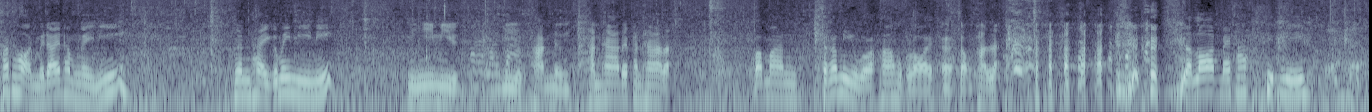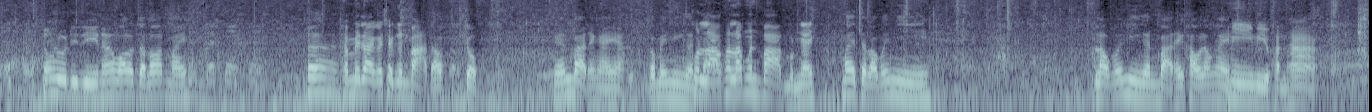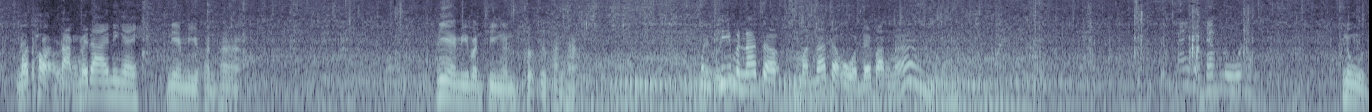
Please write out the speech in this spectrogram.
ถ้าถอนไม่ได้ทำไงนี้ เงินไทยก็ไม่มีนี้ มีมีอยู่มีอยู่พันหนึ่งพันห้าได้พันห้าละ ประมาณฉันก็มีอยู่ว่าห้าหกร้อยเออสองพันละ จะรอดไหมครับทริปนี้ ต้องดูดีๆนะว่าเราจะรอดไหมเออถ้าไม่ได้ก็ใช้เงินบาทเอาจบ เงินบาทยังไงอะ ก็ไม่มีเงินคนลาวบทเขารับเงินบาทหมดไง ไม่แต่เราไม่มี เราไม่มีเงินบาทให้เขาแล้วไง มีมีอยู่พันห้าเพราะถอนตังค์ไม่ได้นี่ไง เนี่ยมีอยู่พันห้า เนี่ยมีบัญชีเงินสดอยู่พันห้าที่มันน่าจะมันน่าจะโอนได้บ้างนะไม่เห็นดังรู้นะนู่น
